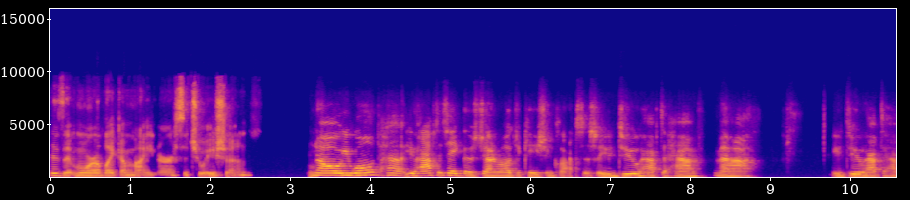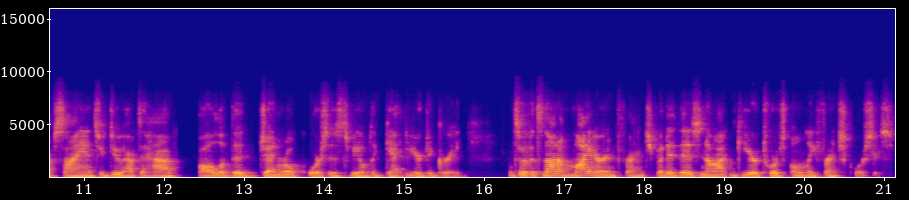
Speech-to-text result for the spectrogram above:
is it more of like a minor situation? No, you won't have, you have to take those general education classes. So you do have to have math. You do have to have science. You do have to have all of the general courses to be able to get your degree. And so it's not a minor in French, but it is not geared towards only French courses.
